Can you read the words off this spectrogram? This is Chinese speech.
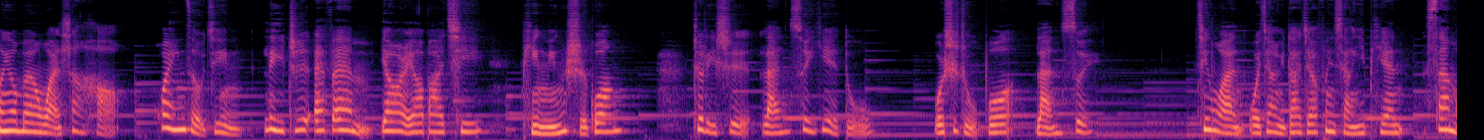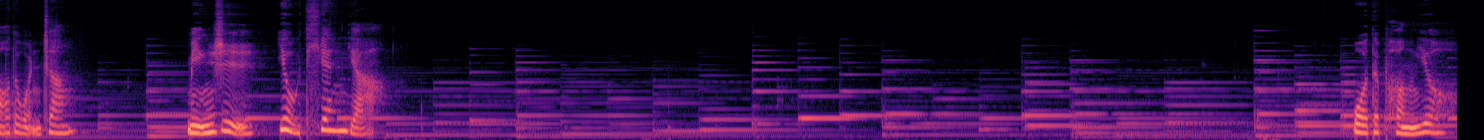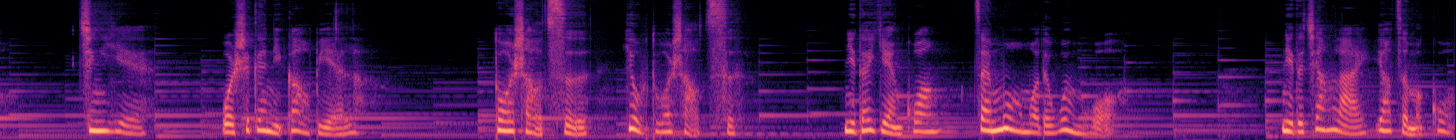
朋友们，晚上好，欢迎走进荔枝 FM 幺二幺八七品茗时光，这里是蓝穗夜读，我是主播蓝穗。今晚我将与大家分享一篇三毛的文章，《明日又天涯》。我的朋友，今夜我是跟你告别了。多少次又多少次，你的眼光在默默的问我：你的将来要怎么过？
